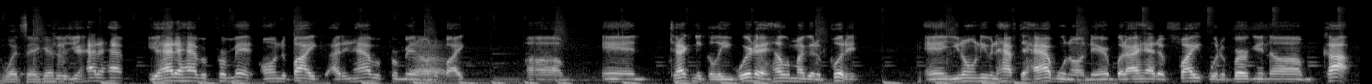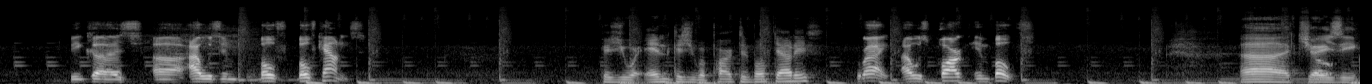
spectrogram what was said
What say again? because you had to have you had to have a permit on the bike. I didn't have a permit on the Ah. bike, um, and technically, where the hell am I going to put it? And you don't even have to have one on there. But I had a fight with a Bergen um, cop because uh, I was in both both counties. Because you were in, because you were parked in both counties. Right, I was parked in both. Ah, Jersey.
